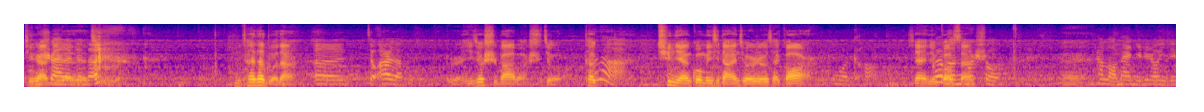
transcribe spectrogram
挺傻逼帅的真的。你猜他多大？呃，九二的，不是，也就十八吧，十九。他？去年跟我们一起打篮球的时候才高二，现在也就高三。哎，你看老麦，你这种已经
